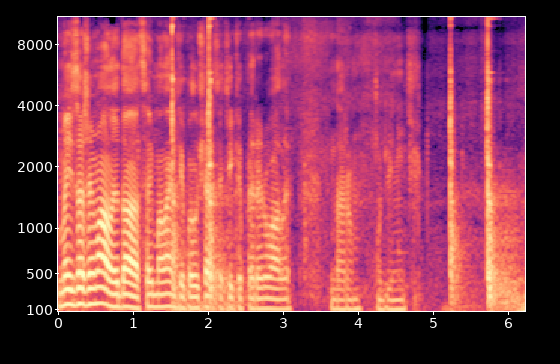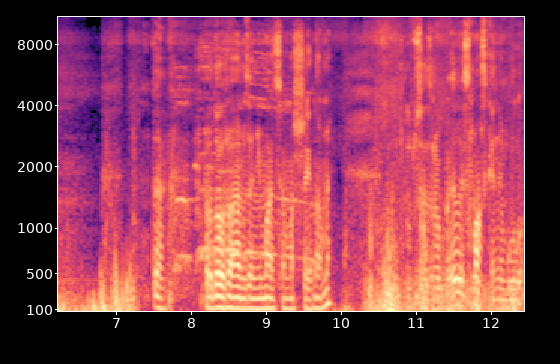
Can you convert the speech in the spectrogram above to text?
Ми й зажимали, да, цей маленький, виходить, тільки перервали даром удлінити. Так, продовжуємо займатися машинами. Тут все зробили, смазки не було.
